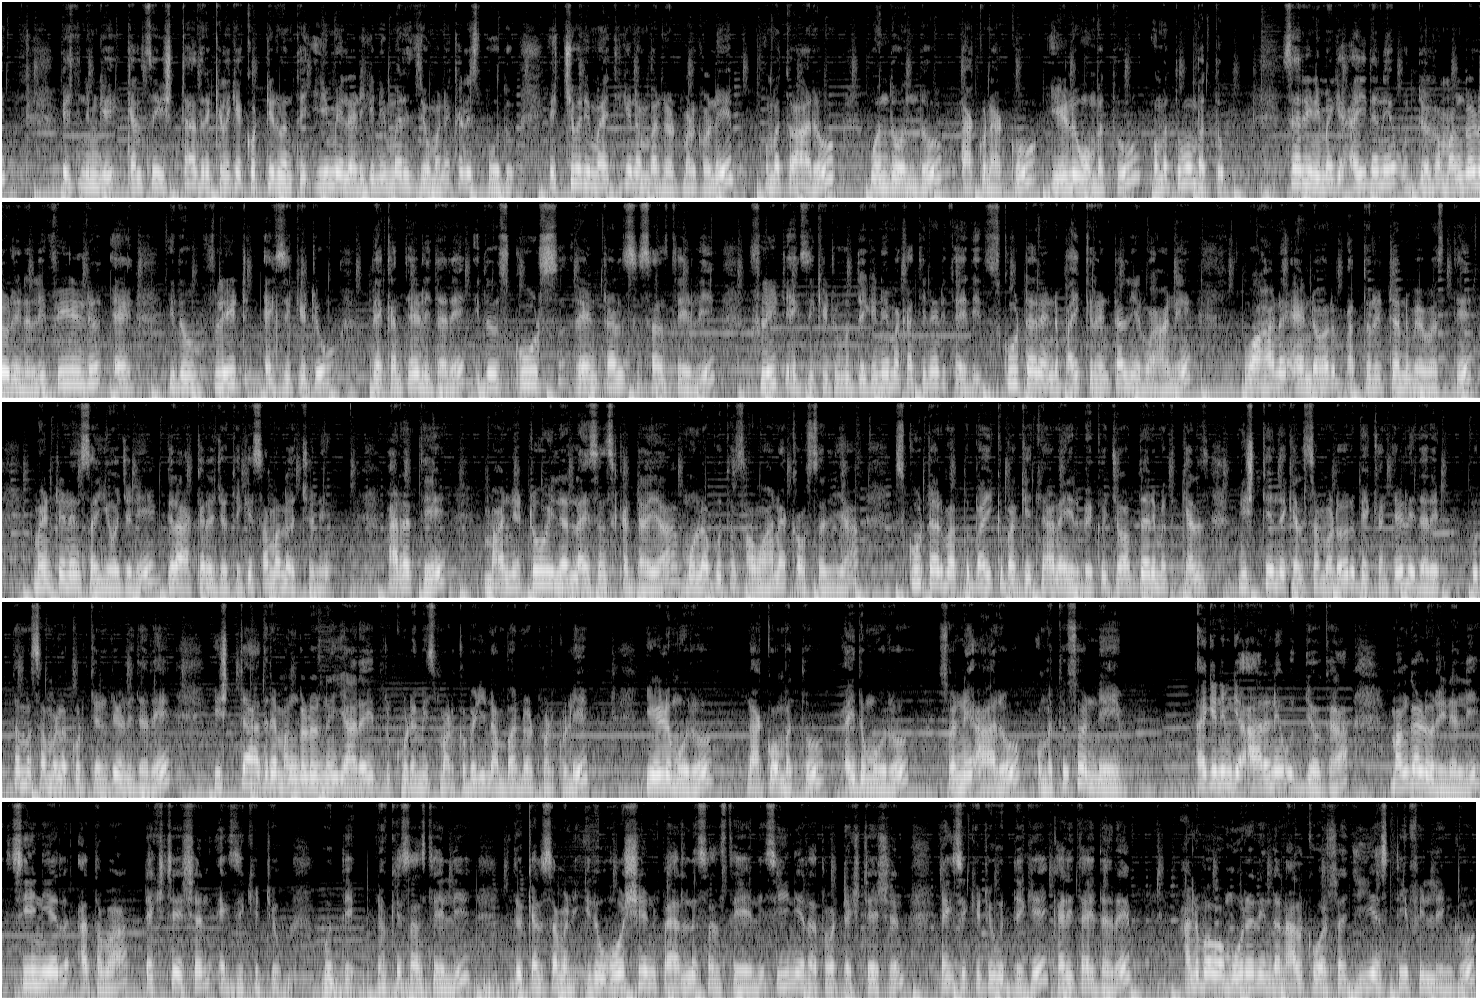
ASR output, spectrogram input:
ಎಷ್ಟು ನಿಮಗೆ ಕೆಲಸ ಇಷ್ಟ ಆದರೆ ಕೆಳಗೆ ಕೊಟ್ಟಿರುವಂಥ ಇಮೇಲ್ ಐಡಿಗೆ ನಿಮ್ಮ ರೆಸ್ಯೂಮನ್ನು ಕಳಿಸ್ಬೋದು. ಹೆಚ್ಚುವರಿ ಮಾಹಿತಿಗೆ ನಂಬರ್ ನೋಟ್ ಮಾಡ್ಕೊಳ್ಳಿ. ಒಂಬತ್ತು ಆರು ಒಂದು ಒಂದು ನಾಲ್ಕು ನಾಲ್ಕು ಏಳು ಒಂಬತ್ತು ಒಂಬತ್ತು ಒಂಬತ್ತು. ಸರಿ, ನಿಮಗೆ ಐದನೇ ಉದ್ಯೋಗ ಮಂಗಳೂರಿನಲ್ಲಿ ಫೀಲ್ಡ್ ಇದು ಫ್ಲೀಟ್ ಎಕ್ಸಿಕ್ಯೂಟಿವ್ ಬೇಕಂತ ಹೇಳಿದ್ದಾರೆ. ಇದು ಸ್ಕೂಟ್ಸ್ ರೆಂಟಲ್ಸ್ ಸಂಸ್ಥೆಯಲ್ಲಿ ಫ್ಲೀಟ್ ಎಕ್ಸಿಕ್ಯೂಟಿವ್ ಹುದ್ದೆಗೆ ನೇಮಕಾತಿ ನಡೀತಾ ಇದೆ ಸ್ಕೂಟರ್ ಆ್ಯಂಡ್ ಬೈಕ್ ರೆಂಟಲ್ ನಿರ್ವಹಣೆ ವಾಹನ ಹ್ಯಾಂಡ್ ಓವರ್ ಮತ್ತು ರಿಟರ್ನ್ ವ್ಯವಸ್ಥೆ ಮೇಂಟೆನೆನ್ಸ್ ಸಂಯೋಜನೆ, ಗ್ರಾಹಕರ ಜೊತೆಗೆ ಸಮಾಲೋಚನೆ. ಅರತೆ ಮಾನ್ಯ ಟೂ ವೀಲರ್ ಲೈಸೆನ್ಸ್ ಕಡ್ಡಾಯ, ಮೂಲಭೂತ ಸಂವಹನ ಕೌಶಲ್ಯ ಸ್ಕೂಟರ್ ಮತ್ತು ಬೈಕ್ ಬಗ್ಗೆ ಜ್ಞಾನ ಇರಬೇಕು, ಜವಾಬ್ದಾರಿ ಮತ್ತು ಕೆಲಸ, ನಿಷ್ಠೆಯಿಂದ ಕೆಲಸ ಮಾಡೋರು ಬೇಕಂತ ಹೇಳಿದ್ದಾರೆ. ಉತ್ತಮ ಸಂಬಳ ಕೊಡ್ತೀನಿ ಅಂತ ಹೇಳಿದ್ದಾರೆ. ಇಷ್ಟ ಆದರೆ ಮಂಗಳೂರಿನ ಯಾರೇ ಇದ್ದರೂ ಕೂಡ ಮಿಸ್ ಮಾಡ್ಕೋಬೇಡಿ ನಂಬರ್ ನೋಟ್ ಮಾಡ್ಕೊಳ್ಳಿ. ಏಳು ಮೂರು ನಾಲ್ಕು ಒಂಬತ್ತು ಐದು ಮೂರು ಸೊನ್ನೆ ಆರು ಒಂಬತ್ತು ಸೊನ್ನೆ. ಹಾಗೆ ನಿಮಗೆ ಆರನೇ ಉದ್ಯೋಗ ಮಂಗಳೂರಿನಲ್ಲಿ ಸೀನಿಯರ್ ಅಥವಾ ಟೆಕ್ಸ್ಟೇಷನ್ ಎಕ್ಸಿಕ್ಯೂಟಿವ್ ಹುದ್ದೆ, ಓಕೆ, ಸಂಸ್ಥೆಯಲ್ಲಿ ಇದು ಕೆಲಸ ಮಾಡಿ. ಇದು ಓಷಿಯನ್ ಪ್ಯಾರಲ್ ಸಂಸ್ಥೆಯಲ್ಲಿ ಸೀನಿಯರ್ ಅಥವಾ ಟೆಕ್ಸ್ಟೇಷನ್ ಎಕ್ಸಿಕ್ಯೂಟಿವ್ ಹುದ್ದೆಗೆ ಕರೀತಾ ಇದ್ದಾರೆ. ಅನುಭವ ಮೂರರಿಂದ ನಾಲ್ಕು ವರ್ಷ ಜಿ ಎಸ್ ಟಿ ಫಿಲ್ಲಿಂಗು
